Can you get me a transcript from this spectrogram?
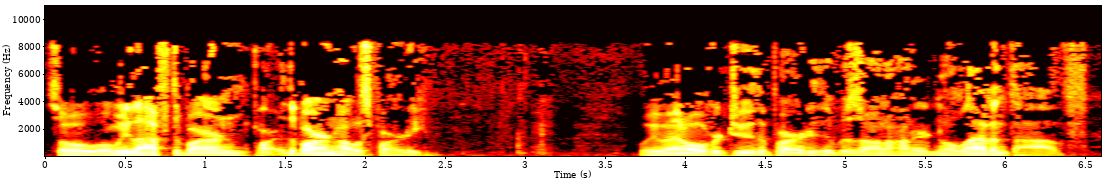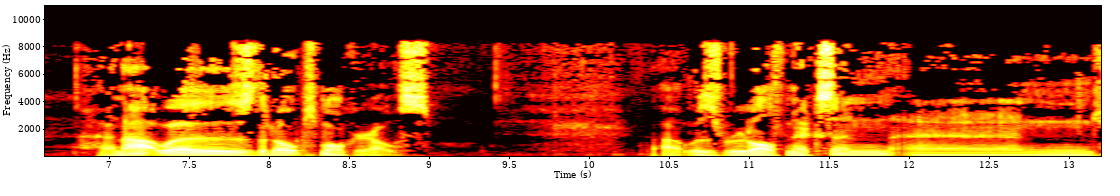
So when we left the barn, the barn house party, we went over to the party that was on 111th Ave, and that was the Dope Smoker House. That was Rudolph Nixon and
